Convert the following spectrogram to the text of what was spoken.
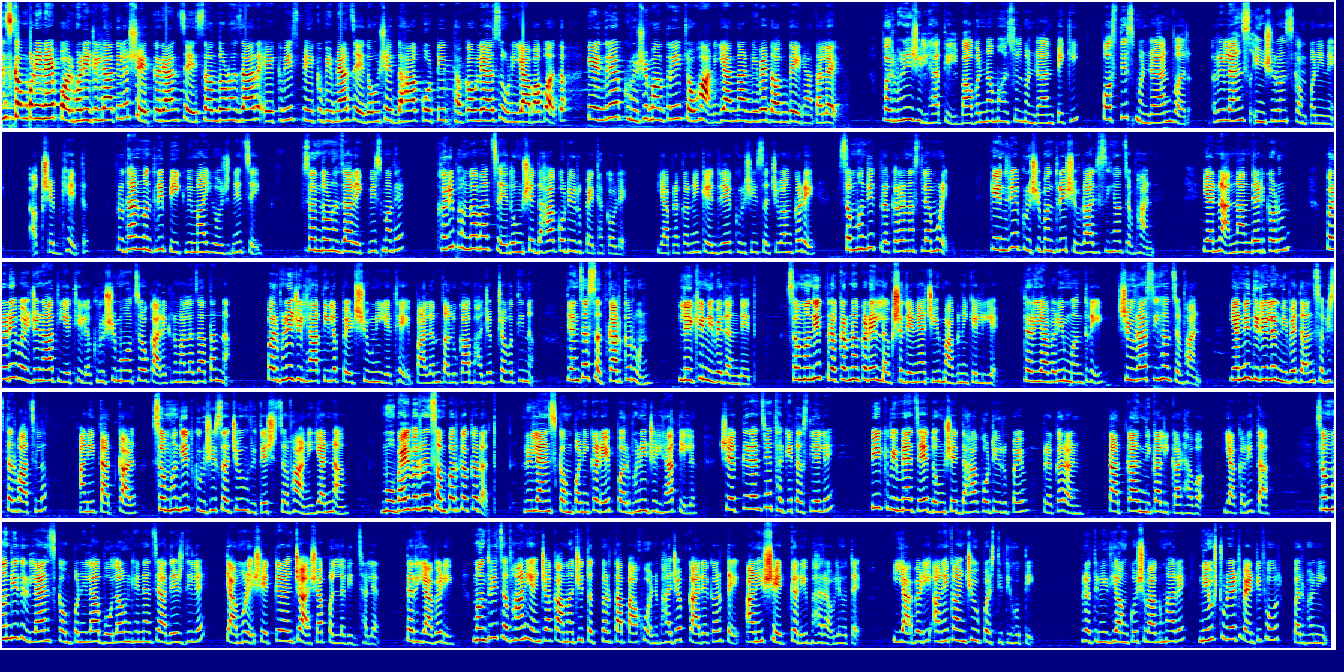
Reliance कंपनीने परभणी जिल्ह्यातील शेतकऱ्यांचे सन दोन हजार एकवीस पीक विम्याचे दोनशे दहा कोटी थकवले असून याबाबत केंद्रीय कृषी मंत्री चव्हाण यांना निवेदन देण्यात आलंय. परभणी जिल्ह्यातील बावन्न महसूल मंडळांपैकी पस्तीस मंडळांवर रिलायन्स इन्शुरन्स कंपनीने आक्षेप घेत प्रधानमंत्री पीक विमा योजनेचे सन दोन हजार एकवीसमध्ये खरीप हंगामाचे दोनशे दहा कोटी रुपये थकवले. या प्रकरणी केंद्रीय कृषी सचिवांकडे संबंधित प्रकरण असल्यामुळे केंद्रीय कृषीमंत्री शिवराजसिंह चव्हाण यांना नांदेडकडून परळी वैजनाथ येथील कृषी महोत्सव कार्यक्रमाला जाताना परभणी जिल्ह्यातील पेठशिवणी येथे पालम तालुका भाजपच्या वतीनं त्यांचा सत्कार करून लेखी निवेदन देत संबंधित प्रकरणाकडे लक्ष देण्याची मागणी केली आहे. तर यावेळी मंत्री शिवराजसिंह चव्हाण यांनी दिलेलं निवेदन सविस्तर वाचलं आणि तात्काळ संबंधित कृषी सचिव रितेश चव्हाण यांना मोबाईलवरून संपर्क करत रिलायन्स कंपनीकडे परभणी जिल्ह्यातील शेतकऱ्यांचे थकीत असलेले पीक विम्याचे दोनशे दहा कोटी रुपये प्रकरण तात्काळ निकाली काढावं. याकरिता संबंधित रिलायन्स कंपनीला बोलावून घेण्याचे आदेश दिले. त्यामुळे शेतकऱ्यांच्या आशा पल्लवित झाल्या तर यावेळी मंत्री चव्हाण यांच्या कामाची तत्परता पाहून भाजप कार्यकर्ते आणि शेतकरी भारावले होते. यावेळी अनेकांची उपस्थिती होती. प्रतिनिधी Ankush Waghmare news today twenty four Parbhani.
